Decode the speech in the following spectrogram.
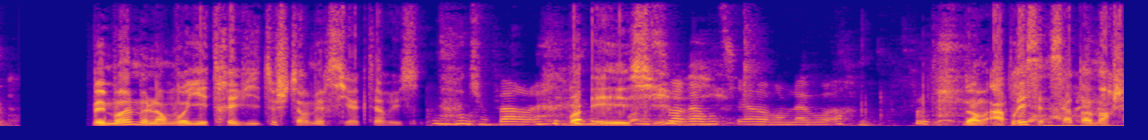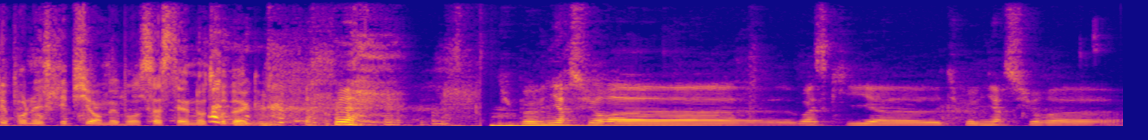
Mais moi, elle me l'a envoyé très vite. Je te remercie, Actarus. tu parles. Bah, et Une si soirée entière avant de l'avoir. Non, après, ça n'a pas marché pour l'inscription, mais bon, ça, c'était un autre bug. Tu peux venir sur. Euh, est-ce qu'il, euh, tu peux venir sur, euh,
